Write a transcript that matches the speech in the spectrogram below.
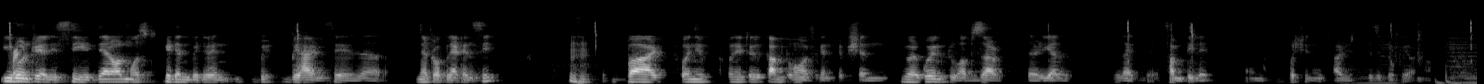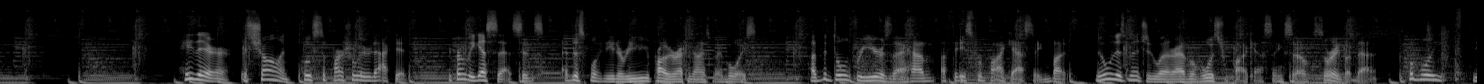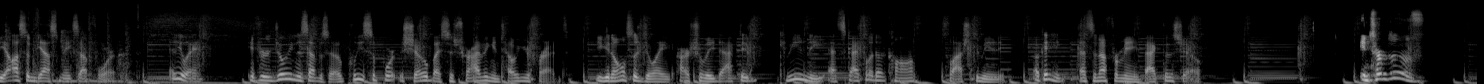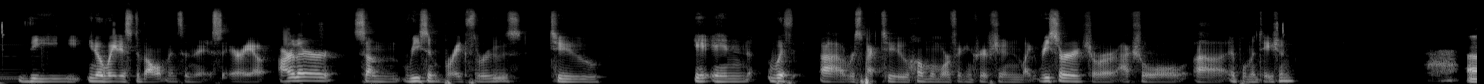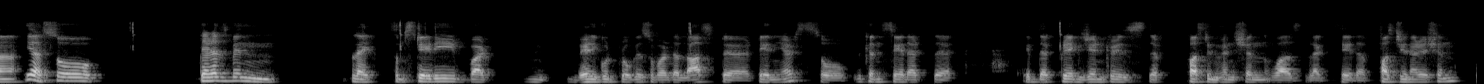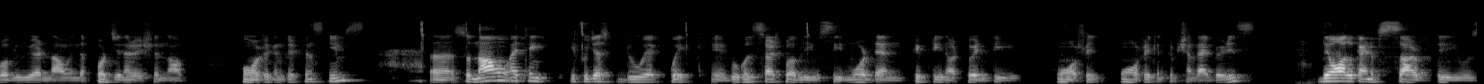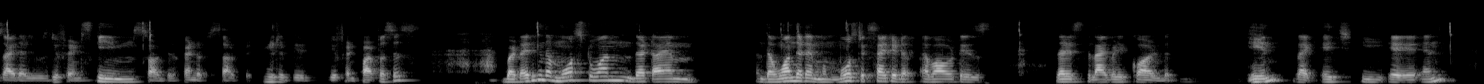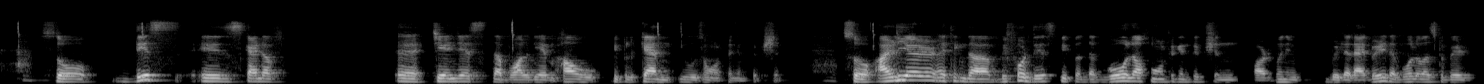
you right. don't really see it. They're almost hidden between behind, say, the network latency. Mm-hmm. But when you when it will come to homomorphic encryption, you are going to observe the real like some delay. And the question is, are, is it okay or not? Hey there, it's Sean, host of Partially Redacted. You probably guessed that, since at this point in the interview, you probably recognize my voice. I've been told for years that I have a face for podcasting, but no one has mentioned whether I have a voice for podcasting, so sorry about that. Hopefully, the awesome guest makes up for it. Anyway, if you're enjoying this episode, please support the show by subscribing and telling your friends. You can also join Partially Redacted community at skyflow.com slash community. Okay, that's enough for me. Back to the show. In terms of the you know latest developments in this area, are there some recent breakthroughs to in with uh, respect to homomorphic encryption, like research or actual uh, implementation? Uh, yeah, so there has been like some steady but very good progress over the last uh, 10 years. So we can say that the, if the Craig Gentry's the first invention was like say the first generation, probably we are now in the fourth generation of homomorphic encryption schemes. Uh, so now I think if you just do a quick uh, Google search, probably you see more than 15 or 20 homomorphic, homomorphic encryption libraries. They all kind of serve, they use either use different schemes or they kind of serve different purposes. But I think the most one that I am, the one that I'm most excited about is there is the library called HEAAN, like H E A N. So this is kind of changes the ball game how people can use homomorphic encryption. So earlier, I think the before this, people the goal of homomorphic encryption or when you build a library, the goal was to build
